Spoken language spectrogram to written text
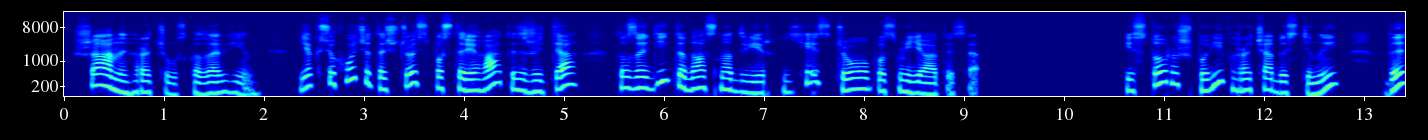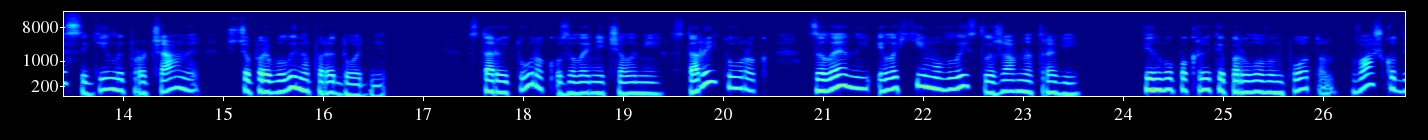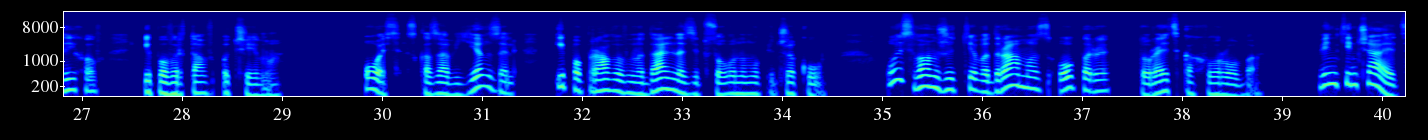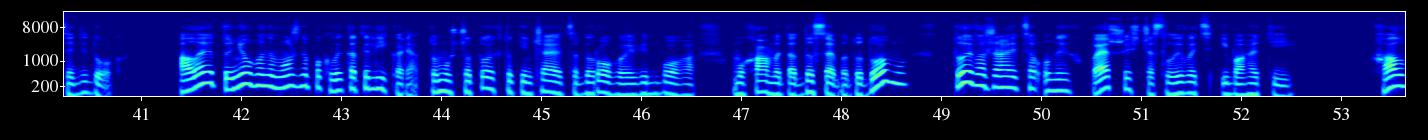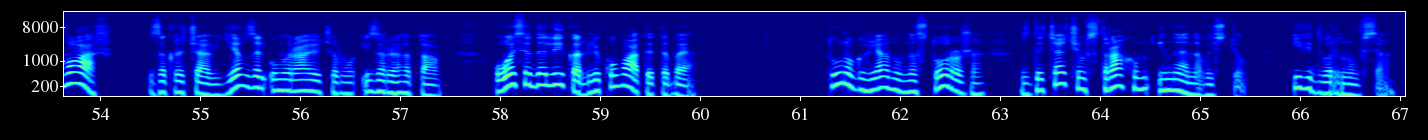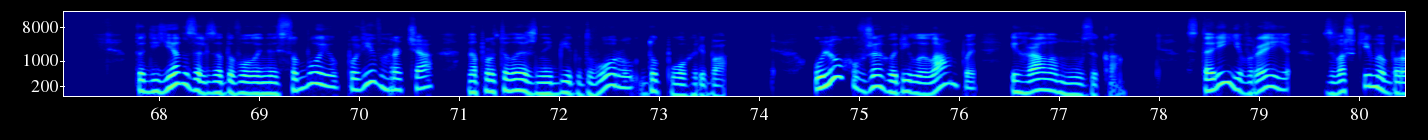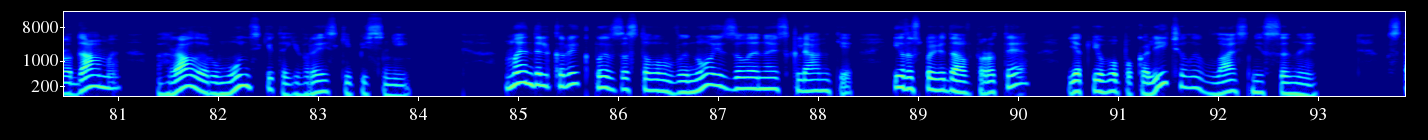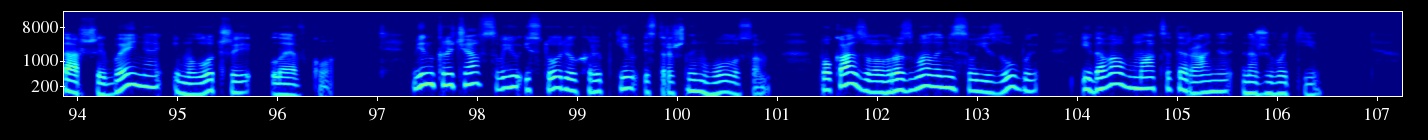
Шани, грачу, сказав він, якщо хочете щось спостерігати з життя, то зайдіть нас на двір, є з чого посміятися. І сторож повів грача до стіни, де сиділи прочани, що прибули напередодні. Старий турок у зеленій чалмі, старий турок, зелений і легкий, мов лист, лежав на траві. Він був покритий перловим потом, важко дихав і повертав очима. Ось, сказав Євзель і поправив медаль на зіпсованому піджаку. Ось вам життєва драма з опери Турецька хвороба. Він кінчається, дідок. Але до нього не можна покликати лікаря, тому що той, хто кінчається дорогою від Бога Мухаммеда до себе додому, той вважається у них перший щасливець і багатій. Халваш. закричав Євзель умираючому і зареготав. Ось іде лікар лікувати тебе. Турок глянув на сторожа з дитячим страхом і ненавистю і відвернувся. Тоді Євзель, задоволений собою, повів грача на протилежний бік двору до погріба. У льоху вже горіли лампи і грала музика. Старі євреї з важкими бородами грали румунські та єврейські пісні. Мендель Крик пив за столом вино із зеленої склянки і розповідав про те, як його покалічили власні сини старший Беня і молодший Левко. Він кричав свою історію хрипким і страшним голосом, показував розмелені свої зуби і давав мацати рані на животі.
